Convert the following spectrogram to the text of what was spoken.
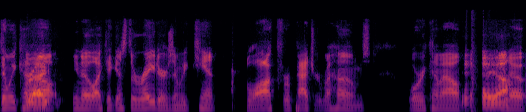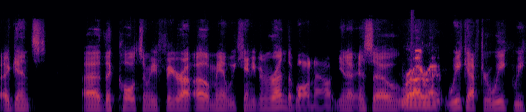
then we come Right. out, you know, like against the Raiders, and we can't block for Patrick Mahomes, or we come out, yeah, yeah. you know, against uh, the Colts, and we figure out, oh man, we can't even run the ball now, you know. And so right, right. week after week, we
